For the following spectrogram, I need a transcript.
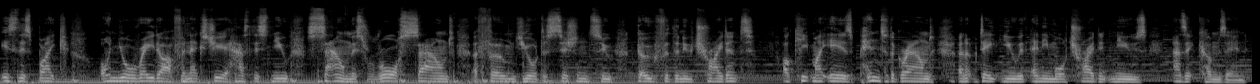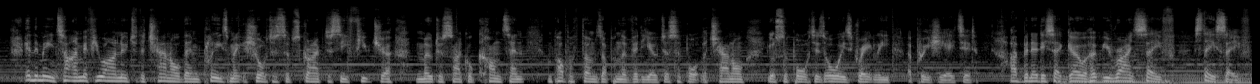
Is this bike on your radar for next year? Has this new sound, this raw sound, affirmed your decision to go for the new Trident? I'll keep my ears pinned to the ground and update you with any more Trident news as it comes in. In the meantime, if you are new to the channel, then please make sure to subscribe to see future motorcycle content and pop a thumbs up on the video to support the channel. Your support is always greatly appreciated. I've been Eddie Set Go. I hope you ride safe, stay safe.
